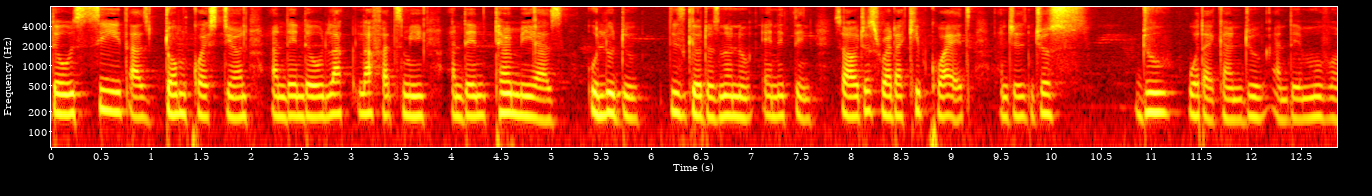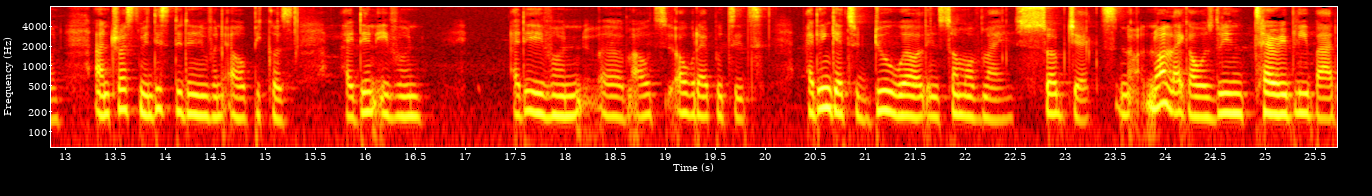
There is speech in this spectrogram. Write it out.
they will see it as dumb question and then they will laugh, laugh at me and then turn me as uludu this girl does not know anything. So I'll just rather keep quiet and just just do what I can do and then move on. And trust me, this didn't even help because I didn't even I didn't even um how, how would I put it? I didn't get to do well in some of my subjects. Not not like I was doing terribly bad,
